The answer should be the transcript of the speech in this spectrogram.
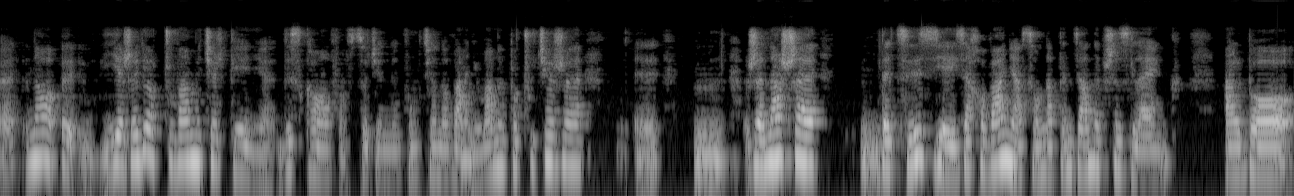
E, no, jeżeli odczuwamy cierpienie, dyskomfort w codziennym funkcjonowaniu, mamy poczucie, że, że nasze decyzje i zachowania są napędzane przez lęk, albo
